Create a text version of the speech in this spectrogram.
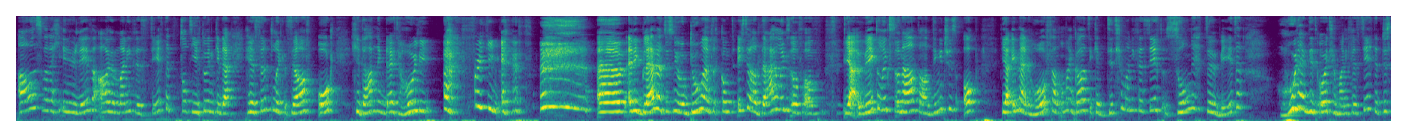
alles wat je in je leven al gemanifesteerd hebt tot hiertoe. En ik heb dat recentelijk zelf ook gedaan. En ik dacht, holy freaking F. Um, en ik blijf dat dus nu ook doen, want er komt echt wel dagelijks of, of ja, wekelijks een aantal dingetjes op ja, in mijn hoofd van, oh my god, ik heb dit gemanifesteerd zonder te weten hoe dat ik dit ooit gemanifesteerd heb. Dus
